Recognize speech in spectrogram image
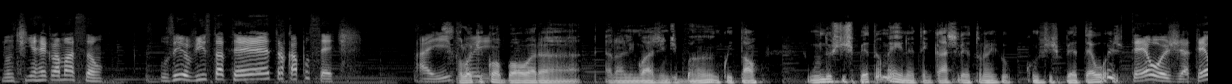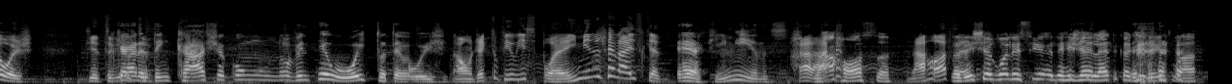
Não tinha reclamação. Usei o Vista até trocar pro 7. Aí Você falou foi... que COBOL era, era a linguagem de banco e tal. O Windows XP também, né? Tem caixa eletrônica com XP até hoje. Até hoje, até hoje. Cara, tem caixa com 98 até hoje. Aonde é que tu viu isso, porra? É em Minas Gerais, que é. É, aqui em Minas. Na Caraca, roça. na roça. Ainda é. chegou nesse energia elétrica direito lá.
